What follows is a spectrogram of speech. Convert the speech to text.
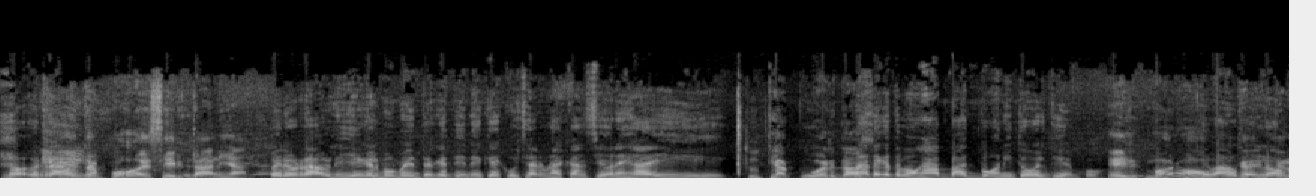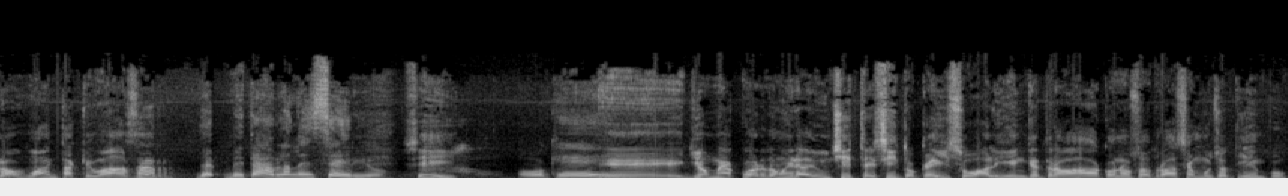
No, Raúl, ¿Qué te puedo decir, Tania? Pero Raúl, llega el momento que tienes que escuchar unas canciones ahí. ¿Tú te acuerdas? Imagínate que te pongas Bad Bunny todo el tiempo. Eh, bueno, Te vas a loco. lo aguantas, ¿qué vas a hacer? ¿Me estás hablando en serio? Sí. Ok. Eh, yo me acuerdo, mira, de un chistecito que hizo alguien que trabajaba con nosotros hace mucho tiempo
